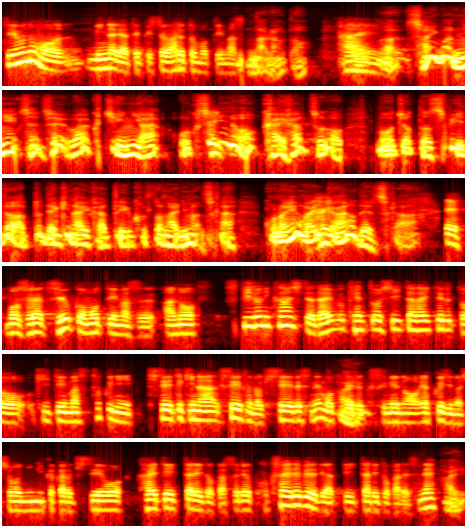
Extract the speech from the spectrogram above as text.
というものもみんなでやっていく必要があると思っています。なるほど。はい、最後に先生ワクチンやお薬の開発をもうちょっとスピードアップできないかということがありますがこの辺はいかがですか、はい、えもうそれは強く思っています。あのスピードに関してはだいぶ検討していただいていると聞いています。特に規制的な政府の規制ですね、持っている薬の薬事の承認にかかる規制を変えていったりとか、それを国際レベルでやっていったりとかですね、はい、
